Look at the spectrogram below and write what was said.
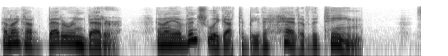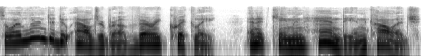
and I got better and better, and I eventually got to be the head of the team. So I learned to do algebra very quickly, and it came in handy in college.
